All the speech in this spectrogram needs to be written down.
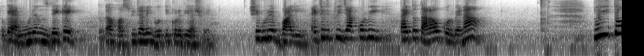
তোকে অ্যাম্বুলেন্স ডেকে তোকে হসপিটালেই ভর্তি করে দিয়ে আসবে। সেগুলো বালি। অ্যাকচুয়ালি তুই যা করবি, তাই তো তারাও করবে, না? তুই তো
